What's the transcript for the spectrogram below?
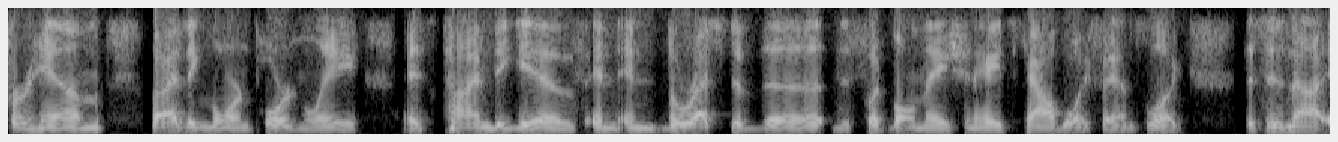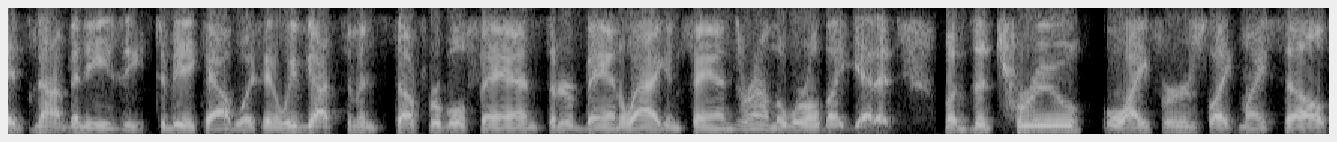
for him. But I think more importantly, it's time to give, and and the rest of the the football nation hates Cowboy fans. Look, this is not it's not been easy to be a Cowboy fan. We've got some insufferable fans that are bandwagon fans around the world. I get it, but the true lifers like myself,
